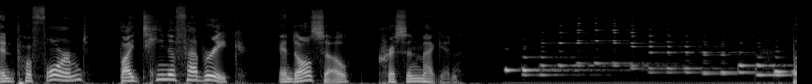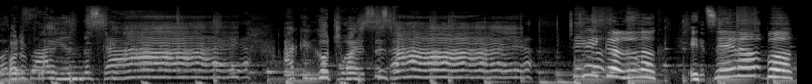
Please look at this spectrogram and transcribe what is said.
and performed by Tina Fabrique and also Chris and Megan. Butterfly in the sky. I can go twice as high. Take a look. It's in a book,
